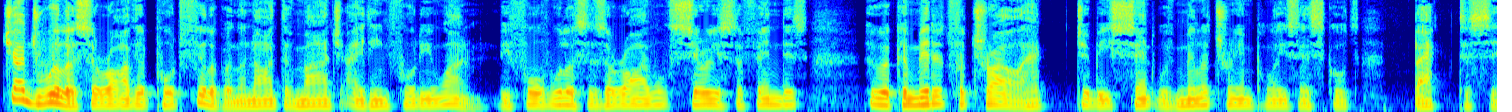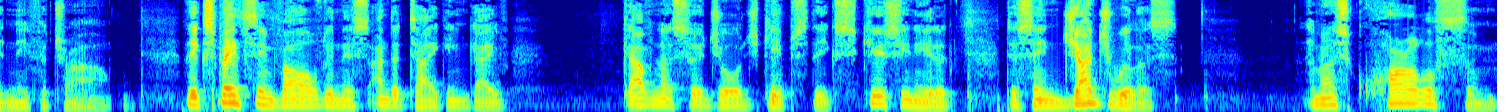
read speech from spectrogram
Judge Willis arrived at Port Phillip on the 9th of March 1841. Before Willis's arrival, serious offenders who were committed for trial had to be sent with military and police escorts back to Sydney for trial. The expense involved in this undertaking gave Governor Sir George Gipps the excuse he needed to send Judge Willis the most quarrelsome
